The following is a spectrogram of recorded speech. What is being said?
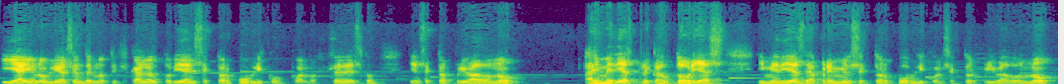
y hay una obligación de notificar a la autoridad en sector público cuando sucede esto y en sector privado no. Hay medidas precautorias y medidas de apremio en sector público, en sector privado no.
